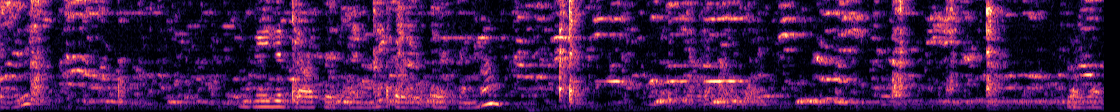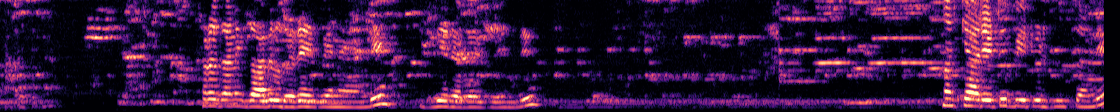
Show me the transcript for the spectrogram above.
పట్టిస్తాను అది గ్లాస్ అయిపోయింది ఇక్కడ పెట్టేసాను ఇక్కడ కానీ గారెలు రెడీ అయిపోయినాయండి. ఇడ్లీ రెడీ అయిపోయింది. నాకు క్యారెట్ బీట్రూట్ జ్యూస్ అండి.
